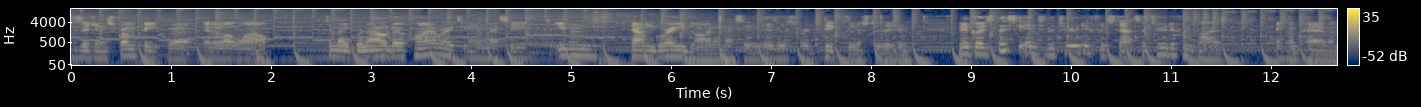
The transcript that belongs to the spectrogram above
decisions from FIFA in a long while to make Ronaldo higher rating than Messi to even downgrade Lionel Messi is a ridiculous decision. Now guys, let's get into the two different stats of two different players and compare them.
